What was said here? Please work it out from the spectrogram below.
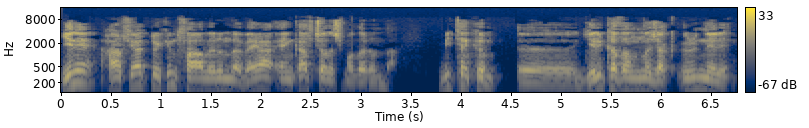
Yine harfiyat döküm sahalarında veya enkaz çalışmalarında bir takım e, geri kazanılacak ürünleri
